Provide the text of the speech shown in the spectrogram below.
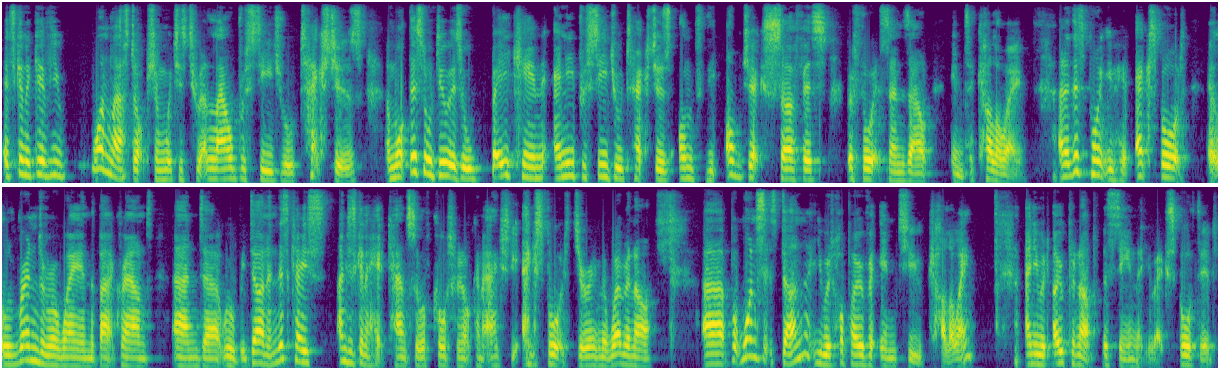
It's going to give you one last option, which is to allow procedural textures. And what this will do is it will bake in any procedural textures onto the object surface before it sends out into Colorway. And at this point, you hit export, it will render away in the background, and uh, we'll be done. In this case, I'm just going to hit cancel. Of course, we're not going to actually export during the webinar. Uh, but once it's done, you would hop over into Colorway, and you would open up the scene that you exported.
